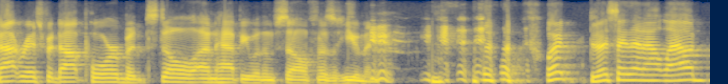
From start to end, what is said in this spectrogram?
not rich but not poor, but still unhappy with himself as a human. what? Did I say that out loud?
